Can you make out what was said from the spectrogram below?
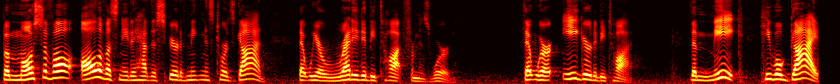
But most of all, all of us need to have the spirit of meekness towards God, that we are ready to be taught from His Word, that we're eager to be taught. The meek, He will guide.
